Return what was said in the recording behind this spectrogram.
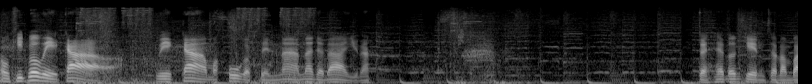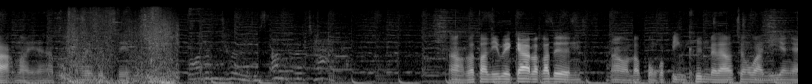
ผมคิดว่าเวก้าเวก้ามาคู่กับเซนนาน่าจะได้อยู่นะ แต่แค่ต้นเกมจะลำบากหน่อยนะครับต้องเล่นเป็นเซฟ Bottom turret is under attack. อ้าวแล้วตอนนี้เวก้าเราก็เดินอ้าวแล้วผมก็ปิงขึ้นไปแล้ว จังหวะนี้ยังไง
